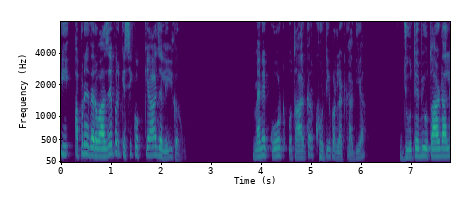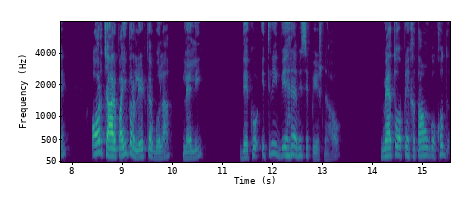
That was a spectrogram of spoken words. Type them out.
कि अपने दरवाजे पर किसी को क्या जलील करूँ। मैंने कोट उतार कर खूंटी पर लटका दिया, जूते भी उतार डाले और चारपाई पर लेट कर बोला, लैली, देखो, इतनी बेरहमी से पेश ना आओ। मैं तो अपनी ख़ताओं को खुद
